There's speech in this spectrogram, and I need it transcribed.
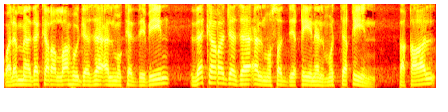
ولما ذكر الله جزاء المكذبين ذكر جزاء المصدقين المتقين. فقال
